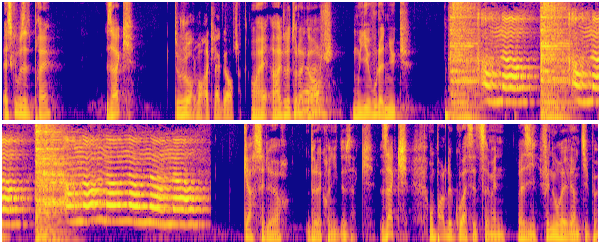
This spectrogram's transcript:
Est-ce que vous êtes prêts? Zach? Je Toujours. m'en racle la gorge. Ouais, règle-toi la gorge, mouillez-vous la nuque. Car c'est l'heure de la chronique de Zach. Zach, on parle de quoi cette semaine? Vas-y, fais-nous rêver un petit peu.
